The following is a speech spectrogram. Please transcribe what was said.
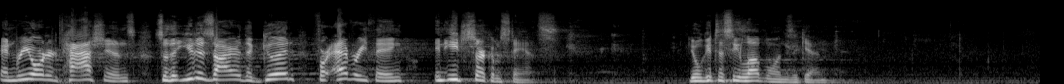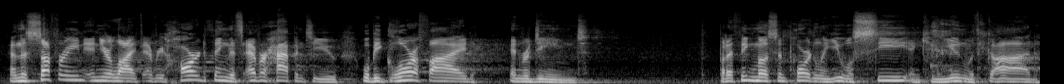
and reordered passions so that you desire the good for everything in each circumstance. You'll get to see loved ones again. And the suffering in your life, every hard thing that's ever happened to you, will be glorified and redeemed. But I think most importantly, you will see and commune with God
